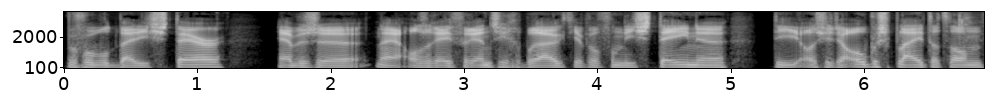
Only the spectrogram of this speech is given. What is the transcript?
Bijvoorbeeld bij die ster hebben ze nou ja, als referentie gebruikt. Je hebt wel van die stenen die als je er opensplijt, dat dan,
